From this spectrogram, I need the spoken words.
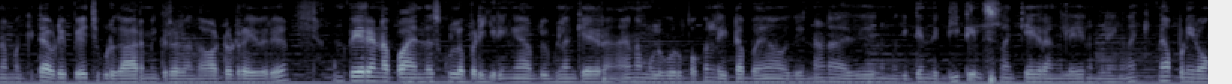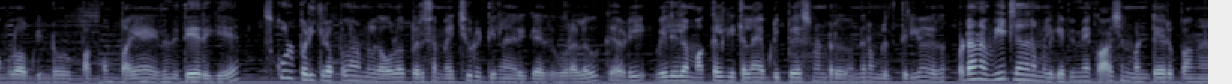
நம்ம அப்படியே பேச்சு கொடுக்க ஆரம்பிக்கிறார் அந்த ஆட்டோ டிரைவர் உன் பேர் என்னப்பா? எந்த ஸ்கூலில் படிக்கிறீங்க? அப்படி இப்படிலாம் கேட்குறாங்க நம்மளுக்கு ஒரு பக்கம் லைட்டாக பயம் ஆகுது. என்னடா இது? நம்மக்கிட்ட இந்த டீட்டெயில்ஸ்லாம் கேட்குறாங்களே நம்மளை எங்கன்னா கிட்னாப் பண்ணிடுவாங்களோ அப்படின்ற ஒரு பக்கம் பயம் இருந்துகிட்டே இருக்குது ஸ்கூல் படிக்கிறப்பலாம் நம்மளுக்கு அவ்வளோ பெருசாக மெச்சூரிட்டிலாம் இருக்காது. ஓரளவுக்கு அப்படி வெளியில் மக்கள் எப்படி எப்படி பேசணுன்றது வந்து நம்மளுக்கு தெரியும். பட் ஆனால் வீட்டில் வந்து நம்மளுக்கு எப்பயுமே காஷன் பண்ணிட்டே இருப்பாங்க.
